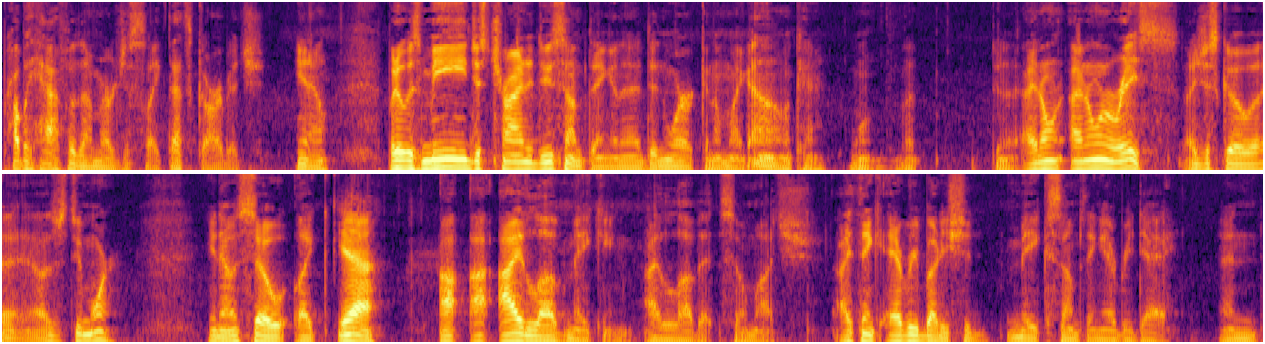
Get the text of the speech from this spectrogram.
probably half of them are just like that's garbage, you know. But it was me just trying to do something and then it didn't work, and I'm like, oh okay, well, that, I don't I don't want to race. I just go. eh, I'll just do more, you know. So like Yeah. I, I, I love making. I love it so much. I think everybody should make something every day, and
